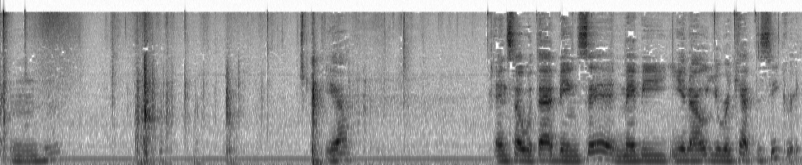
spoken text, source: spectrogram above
Mm-hmm. Yeah. And so with that being said, maybe, you know, you were kept a secret.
